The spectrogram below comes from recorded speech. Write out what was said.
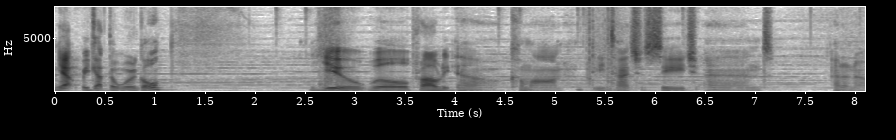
Yeah, we got the war goal. You will probably... Oh, come on. Detach a siege and... I don't know.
